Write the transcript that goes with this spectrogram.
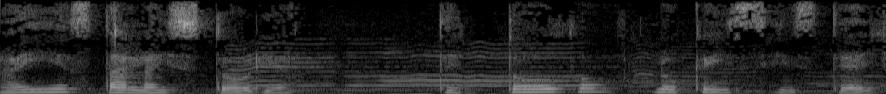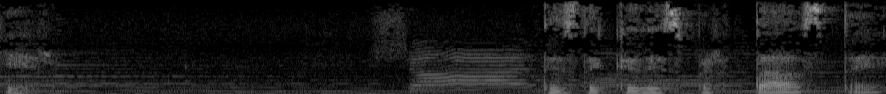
Ahí está la historia de todo lo que hiciste ayer desde que despertaste,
